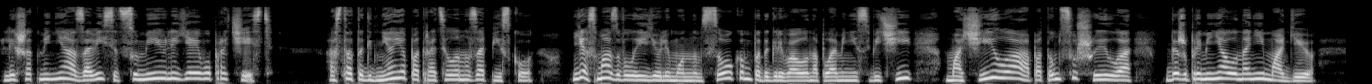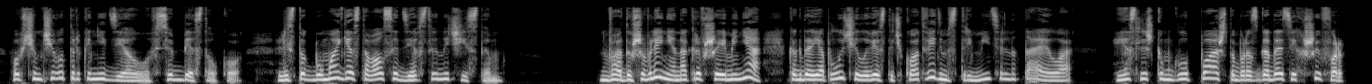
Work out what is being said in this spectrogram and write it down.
Лишь от меня зависит, сумею ли я его прочесть. Остаток дня я потратила на записку. Я смазывала ее лимонным соком, подогревала на пламени свечи, мочила, а потом сушила, даже применяла на ней магию. В общем, чего только не делала, все без толку. Листок бумаги оставался девственно чистым. Воодушевление, накрывшее меня, когда я получила весточку от ведьм, стремительно таяло. Я слишком глупа, чтобы разгадать их шифр.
